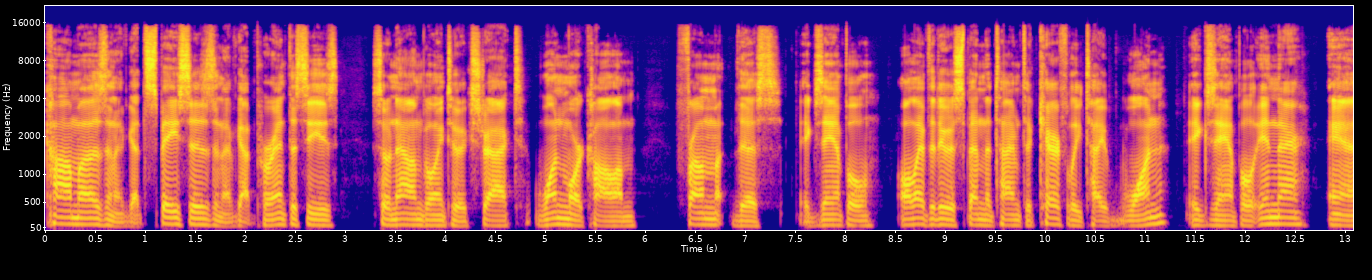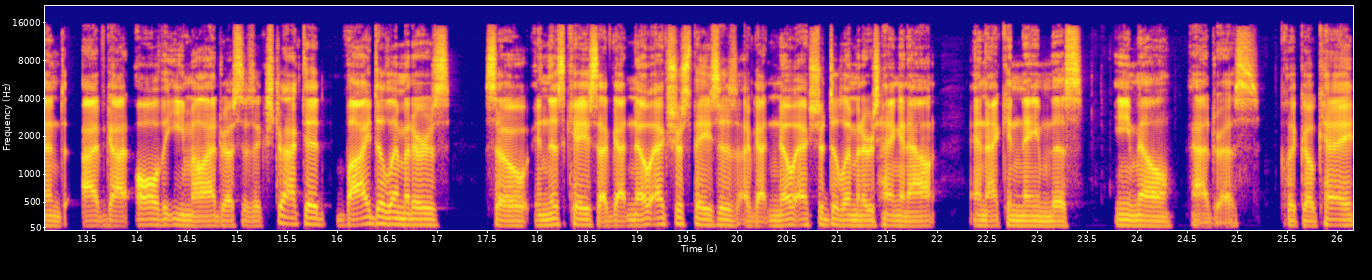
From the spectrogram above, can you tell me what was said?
commas and I've got spaces and I've got parentheses. So now I'm going to extract one more column from this example. All I have to do is spend the time to carefully type one example in there. And I've got all the email addresses extracted by delimiters. So in this case, I've got no extra spaces. I've got no extra delimiters hanging out. And I can name this email address click OK,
